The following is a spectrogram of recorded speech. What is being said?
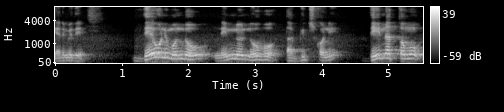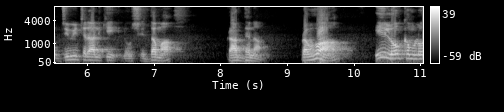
ఎనిమిది. దేవుని ముందు నిన్ను నువ్వు తగ్గించుకొని దీనత్వము జీవించడానికి నువ్వు సిద్ధమా? ప్రార్థన. ప్రభువా ఈ లోకంలో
